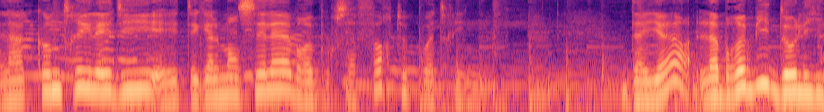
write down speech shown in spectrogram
La country lady est également célèbre pour sa forte poitrine. D'ailleurs, la brebis Dolly,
